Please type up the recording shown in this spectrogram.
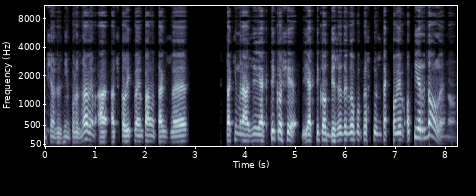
myślałem, że z nim porozmawiam, a, aczkolwiek powiem panu tak, że w takim razie jak tylko się, jak tylko odbierze, to go po prostu, że tak powiem, opierdolę, no.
